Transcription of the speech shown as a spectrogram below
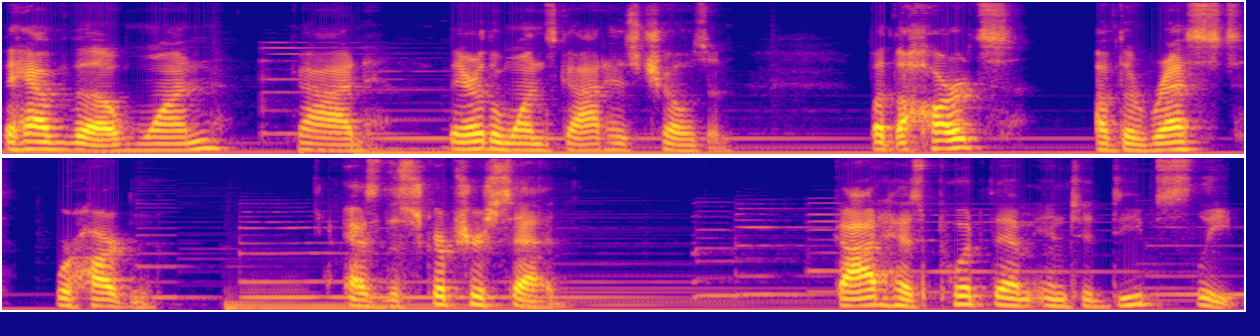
they have the one God, they are the ones God has chosen. But the hearts of the rest were hardened. As the scripture said, God has put them into deep sleep.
